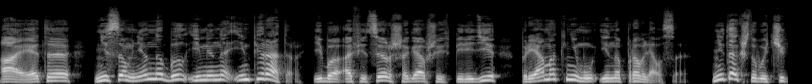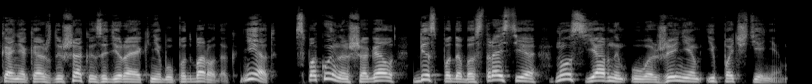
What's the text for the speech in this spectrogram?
А это, несомненно, был именно император, ибо офицер, шагавший впереди, прямо к нему и направлялся. Не так, чтобы чеканя каждый шаг и задирая к небу подбородок. Нет, спокойно шагал, без подобострастия, но с явным уважением и почтением.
